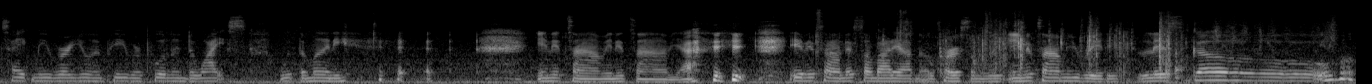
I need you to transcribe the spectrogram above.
take me where you and P were pulling Dwight's with the money? anytime anytime yeah anytime that's somebody i know personally. Anytime you ready. Let's go.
